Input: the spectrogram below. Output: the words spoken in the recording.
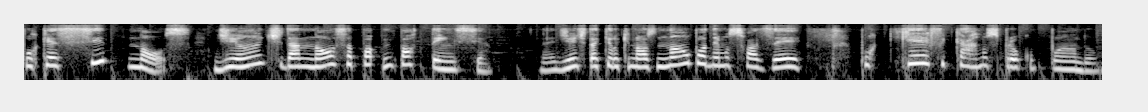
porque se nós diante da nossa impotência, né? diante daquilo que nós não podemos fazer, por que ficar nos preocupando?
